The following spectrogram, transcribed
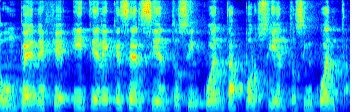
o un PNG y tiene que ser 150 por 150.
